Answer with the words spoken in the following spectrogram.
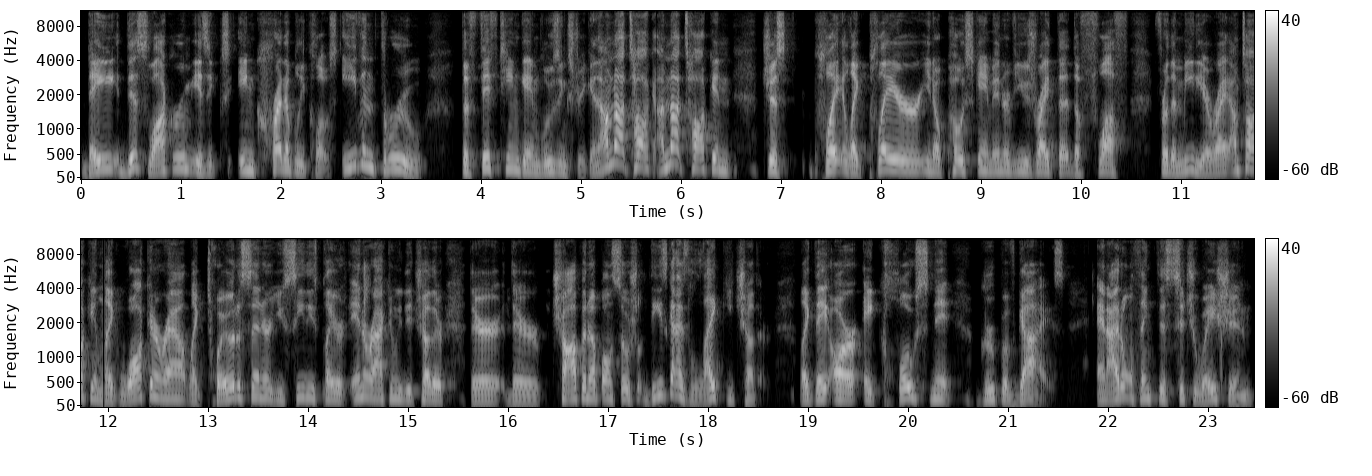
they this locker room is ex- incredibly close even through the 15 game losing streak. And I'm not talking, I'm not talking just play like player, you know, post game interviews, right? The the fluff for the media, right? I'm talking like walking around like Toyota Center. You see these players interacting with each other. They're they're chopping up on social. These guys like each other. Like they are a close knit group of guys. And I don't think this situation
